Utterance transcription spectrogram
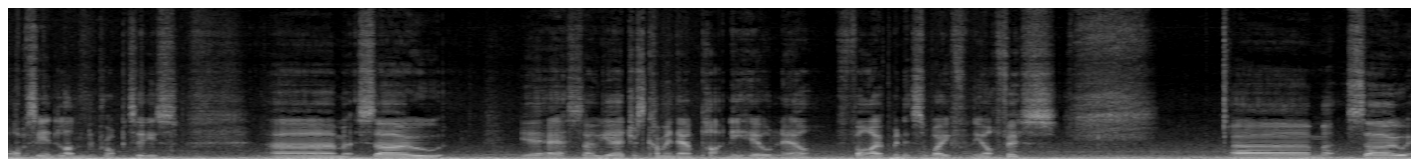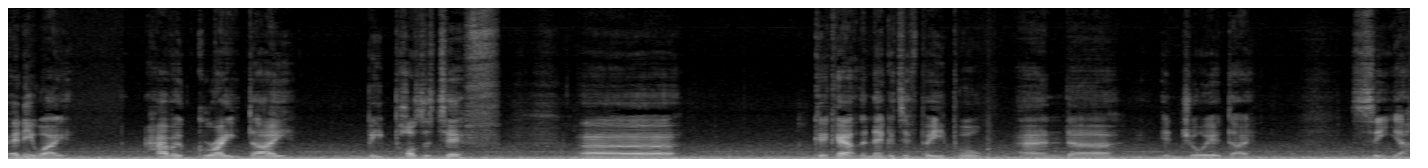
obviously in London properties. Um, so yeah, so yeah, just coming down Putney Hill now, five minutes away from the office. Um, so anyway, have a great day. Be positive. Uh, kick out the negative people and uh, enjoy your day. See ya.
